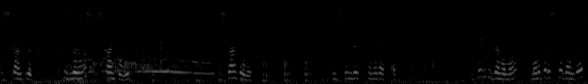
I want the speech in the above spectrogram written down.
Kıskançlık. Kızlarımız kıskanç olur. Kıskanç olur. Üstümde çamur... Of. İşe gideceğim ama. Mama parası kazanacağız.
